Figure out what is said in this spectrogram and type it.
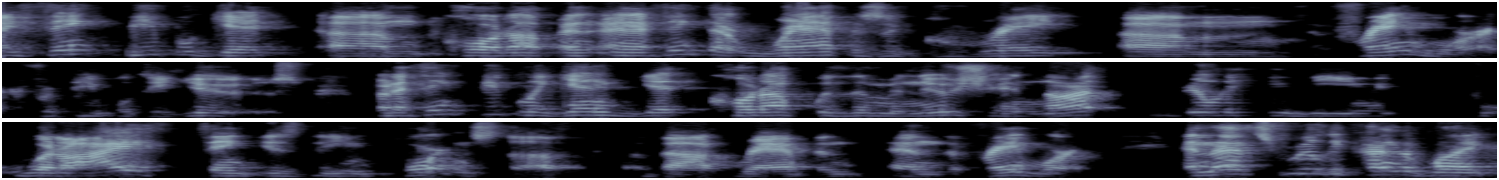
I, think people get um, caught up and, and, i think that ramp is a great um, framework for people to use but i think people again get caught up with the minutia and not really the what i think is the important stuff about ramp and, and the framework and that's really kind of like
